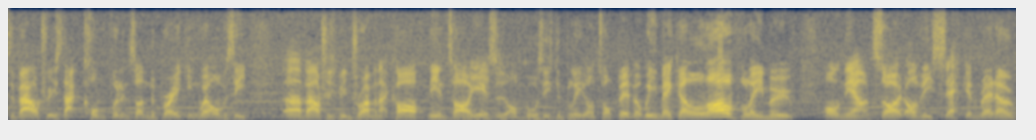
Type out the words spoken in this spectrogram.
to Valtteri, is that confidence under braking, where obviously uh, Valtteri's been driving that car the entire year, so of course he's completely on top of it, but we make a lovely move on the outside of the second Renault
